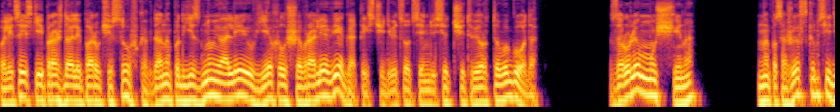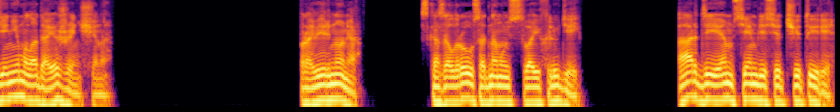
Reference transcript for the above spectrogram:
Полицейские прождали пару часов, когда на подъездную аллею въехал «Шевроле Вега» 1974 года. За рулем мужчина, на пассажирском сиденье молодая женщина. «Проверь номер», — сказал Роуз одному из своих людей. «RDM-74,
